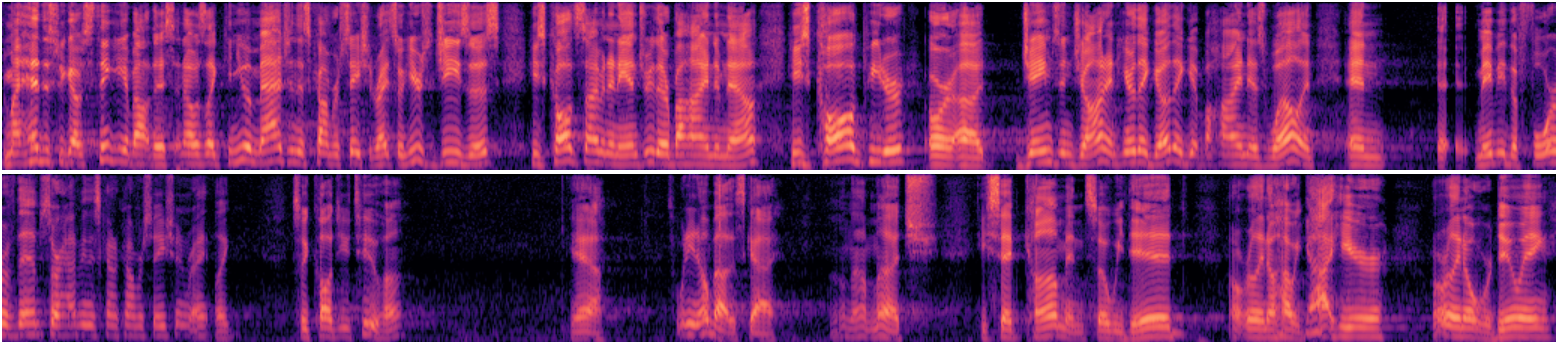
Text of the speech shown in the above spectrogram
in my head this week, I was thinking about this, and I was like, can you imagine this conversation, right? So here's Jesus. He's called Simon and Andrew. They're behind him now. He's called Peter or uh, James and John, and here they go. They get behind as well. And, and uh, maybe the four of them start having this kind of conversation, right? Like, so he called you too, huh? Yeah. So what do you know about this guy? Well, not much. He said, come, and so we did. I don't really know how we got here. I don't really know what we're doing.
